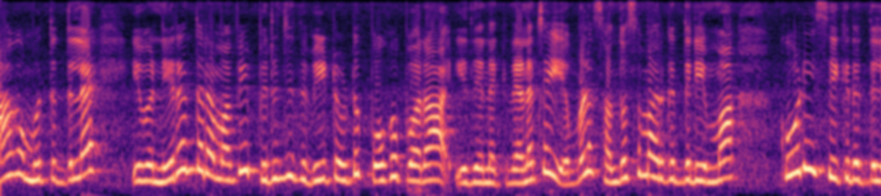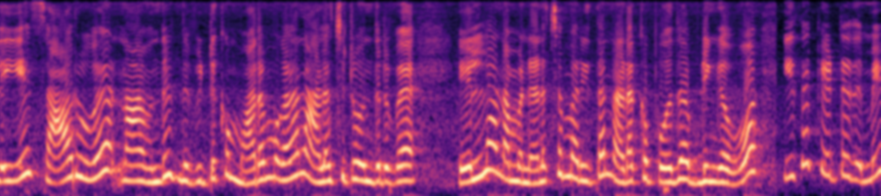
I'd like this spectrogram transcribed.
ஆக மொத்தத்தில் இவன் நிரந்தரமாகவே பிரிஞ்சு இந்த வீட்டை விட்டு போக போகிறா இது எனக்கு நினச்சா எவ்வளோ சந்தோஷமாக இருக்குது தெரியுமா? கூடிய சீக்கிரத்திலேயே சாருவை நான் வந்து இந்த வீட்டுக்கு மருமகளாக நான் அழைச்சிட்டு வந்துடுவேன் எல்லாம் நம்ம நினச்ச மாதிரி தான் நடக்க போகுது அப்படிங்கவும் இதை கேட்டதுமே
